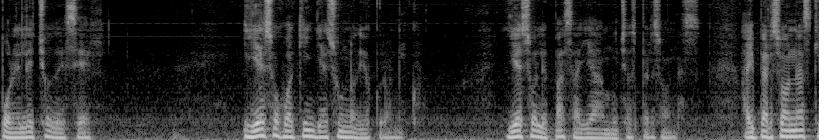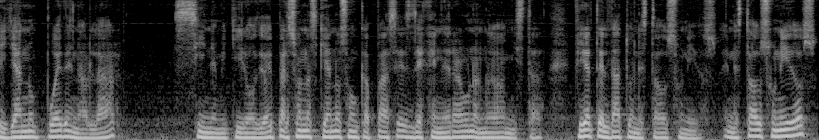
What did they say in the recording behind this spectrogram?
por el hecho de ser. Y eso, Joaquín, ya es un odio crónico. Y eso le pasa ya a muchas personas. Hay personas que ya no pueden hablar sin emitir odio. Hay personas que ya no son capaces de generar una nueva amistad. Fíjate el dato en Estados Unidos. En Estados Unidos,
